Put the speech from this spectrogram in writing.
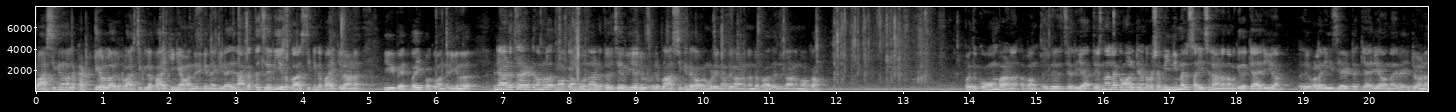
പ്ലാസ്റ്റിക്കിന് നല്ല കട്ടിയുള്ള ഒരു പ്ലാസ്റ്റിക്കിലെ പാക്കിങ്ങാണ് വന്നിരിക്കുന്നതെങ്കിൽ അതിനകത്ത് ചെറിയൊരു പ്ലാസ്റ്റിക്കിന്റെ പാക്കിലാണ് ഈ വെറ്റ് വൈപ്പൊക്കെ വന്നിരിക്കുന്നത്. പിന്നെ അടുത്തതായിട്ട് നമ്മൾ നോക്കാൻ പോകുന്ന അടുത്തൊരു ചെറിയൊരു ഒരു പ്ലാസ്റ്റിക്കിന്റെ കവറും കൂടി ഇതിനകത്ത് കാണുന്നുണ്ട്. അപ്പോൾ അതെന്താണെന്ന് നോക്കാം. അപ്പോൾ ഇത് കോമ്പാണ്. അപ്പം ഇത് ചെറിയ അത്യാവശ്യം നല്ല ക്വാളിറ്റി ഉണ്ട്. പക്ഷേ മിനിമൽ സൈസിലാണ്. നമുക്കിത് ക്യാരി ചെയ്യാം. വളരെ ഈസി ആയിട്ട് ക്യാരി ചെയ്യാവുന്ന ഒരു ഐറ്റമാണ്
